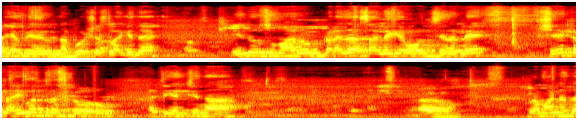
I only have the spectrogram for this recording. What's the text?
ಆಯವ್ಯಯವನ್ನು ಘೋಷಿಸಲಾಗಿದೆ. ಇದು ಸುಮಾರು ಕಳೆದ ಸಾಲಿಗೆ ಹೋಲಿಸಿದಲ್ಲಿ ಶೇಕಡ ಐವತ್ತರಷ್ಟು ಅತಿ ಹೆಚ್ಚಿನ ಪ್ರಮಾಣದ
